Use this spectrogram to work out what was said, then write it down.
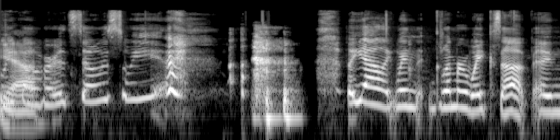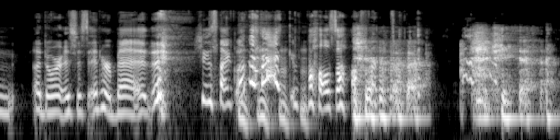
Yeah. sleepover. It's so sweet. but yeah, like when Glimmer wakes up and Adora is just in her bed, she's like, "What the heck?" and falls off. yeah.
